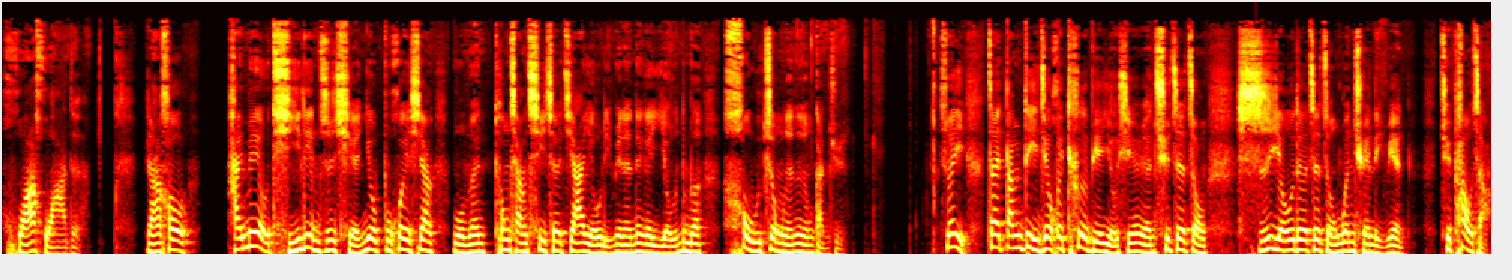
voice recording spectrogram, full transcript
滑滑的，然后还没有提炼之前，又不会像我们通常汽车加油里面的那个油那么厚重的那种感觉。所以在当地就会特别有些人去这种石油的这种温泉里面去泡澡，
